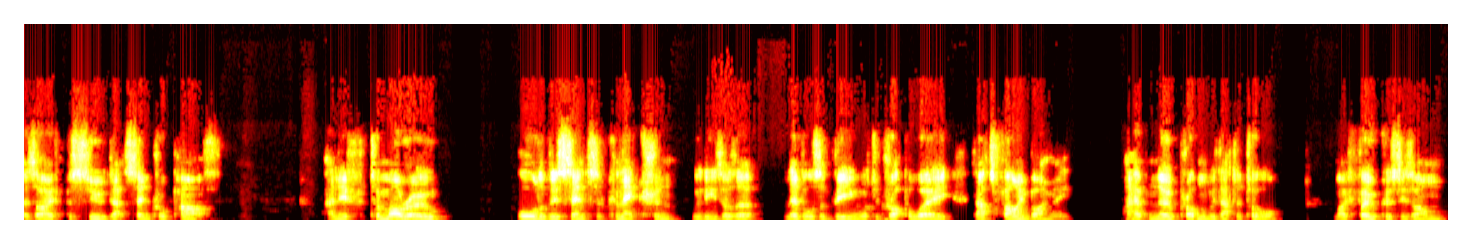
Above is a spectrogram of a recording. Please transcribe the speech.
as I've pursued that central path. And if tomorrow all of this sense of connection with these other levels of being were to drop away, that's fine by me. I have no problem with that at all. My focus is on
